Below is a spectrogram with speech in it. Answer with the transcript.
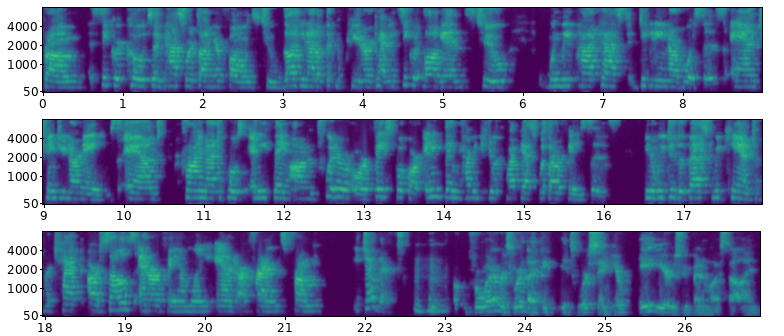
from secret codes and passwords on your phones to logging out of the computer to having secret logins to when we podcast deepening our voices and changing our names and trying not to post anything on twitter or facebook or anything having to do with podcasts with our faces you know we do the best we can to protect ourselves and our family and our friends from each other Mhm. For whatever it's worth, I think it's worth saying here. Eight years we've been in lifestyle, and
